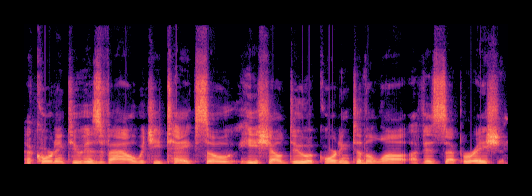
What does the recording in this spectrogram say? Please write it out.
according to his vow which he takes, so he shall do according to the law of his separation.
